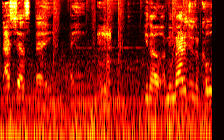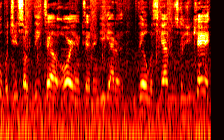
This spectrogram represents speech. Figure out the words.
That's just a, a you know, I mean, managers are cool, but you're so detail oriented and you got to deal with schedules because you can't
